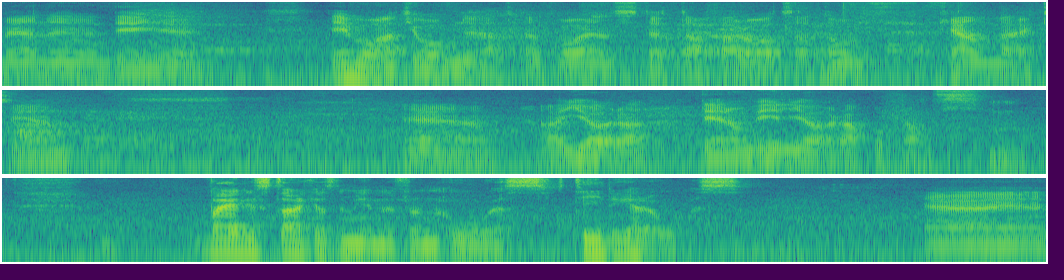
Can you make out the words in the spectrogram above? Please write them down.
Men det är ju det är vårt jobb nu, att, att vara en stöttapparat så att de kan verkligen eh, göra det de vill göra på plats. Mm. Vad är ditt starkaste minne från OS, tidigare OS? Eh,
